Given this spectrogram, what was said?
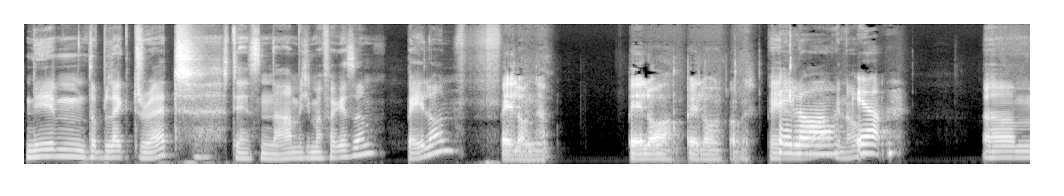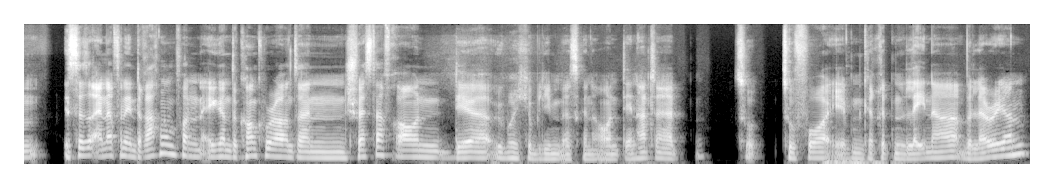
neben The Black Dread, dessen Namen ich immer vergesse. Balon? Balon, ja. Baelor, Baelor, glaube ich. Baelor, genau. ja. Ähm, ist das einer von den Drachen von Aegon the Conqueror und seinen Schwesterfrauen, der übrig geblieben ist, genau. Und den hatte er zu, zuvor eben geritten Lena Valerian.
